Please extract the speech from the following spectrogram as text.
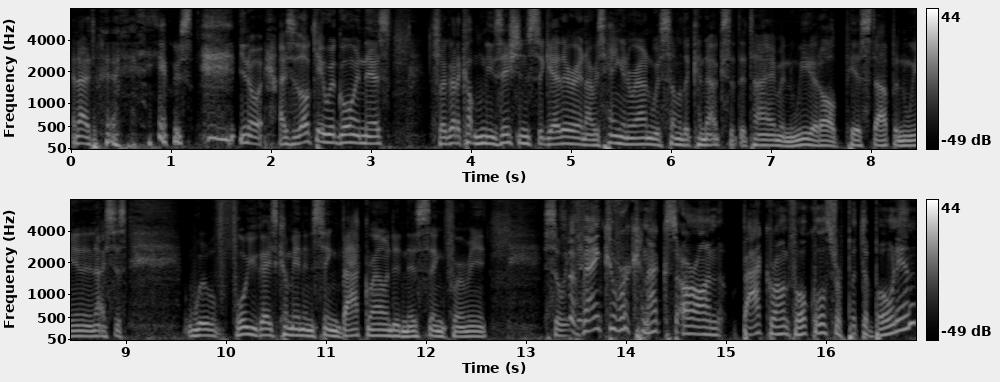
and I, it was, you know, I said, okay, we're going this. So I got a couple musicians together, and I was hanging around with some of the Canucks at the time, and we got all pissed up and we, and I says, well, before you guys come in and sing background in this thing for me. So The Vancouver Canucks are on background vocals for Put the Bone In?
